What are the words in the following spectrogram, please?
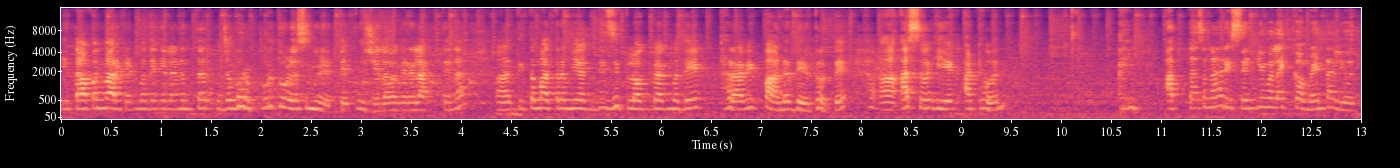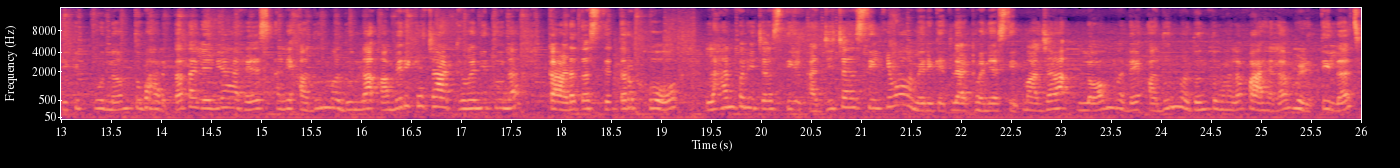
इथं आपण मार्केटमध्ये गेल्यानंतर म्हणजे भरपूर तुळस मिळते पूजेला वगैरे लागते ना तिथं मात्र मी अगदी झिपलॉक बॅगमध्ये ठराविक पानं देत होते. असं ही एक आठवण. आत्ताच ना रिसेंटली मला एक कमेंट आली होती की पूनम तू भारतात आलेली आहेस आणि अधूनमधून ना अमेरिकेच्या आठवणी तू ना काढत असते. तर हो लहानपणीच्या असतील आजीच्या असतील किंवा अमेरिकेतल्या आठवणी असतील माझ्या ब्लॉगमध्ये अधूनमधून तुम्हाला पाहायला मिळतीलच.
